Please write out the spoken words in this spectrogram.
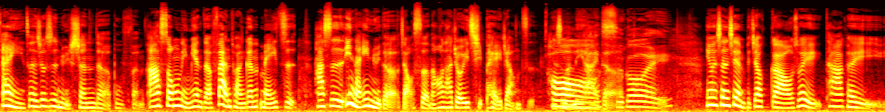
哎，这个就是女生的部分。阿松里面的饭团跟梅子，他是一男一女的角色，然后他就一起配这样子，也是蛮厉害的。すごい。因为声线比较高，所以他可以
